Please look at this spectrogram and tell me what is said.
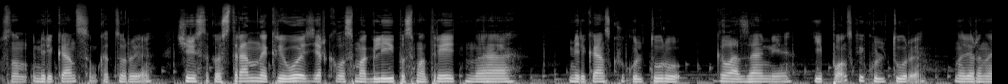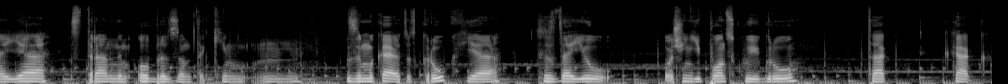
в основном американцам, которые через такое странное кривое зеркало смогли посмотреть на американскую культуру глазами японской культуры. Наверное, я странным образом таким м- замыкаю этот круг. Я создаю очень японскую игру, так как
